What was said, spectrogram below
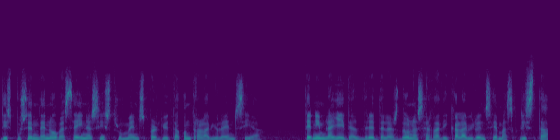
disposem de noves eines i instruments per lluitar contra la violència, Tenim la llei del dret de les dones a erradicar la violència masclista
